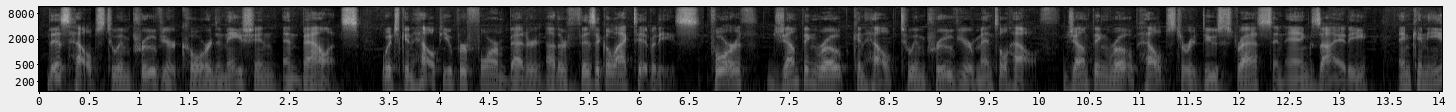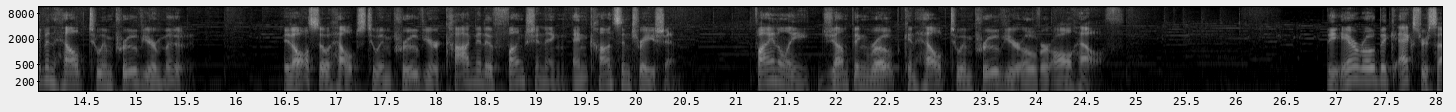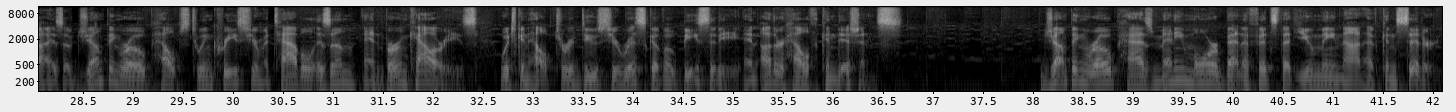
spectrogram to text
This helps to improve your coordination and balance, which can help you perform better in other physical activities. Fourth, jumping rope can help to improve your mental health. Jumping rope helps to reduce stress and anxiety and can even help to improve your mood. It also helps to improve your cognitive functioning and concentration. Finally, jumping rope can help to improve your overall health. The aerobic exercise of jumping rope helps to increase your metabolism and burn calories, which can help to reduce your risk of obesity and other health conditions. Jumping rope has many more benefits that you may not have considered,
